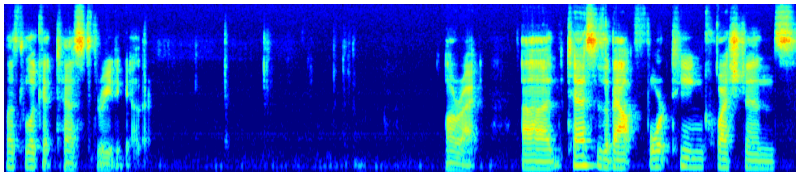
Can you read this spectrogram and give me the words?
Let's look at test three together. All right. Uh, the test is about 14 questions.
